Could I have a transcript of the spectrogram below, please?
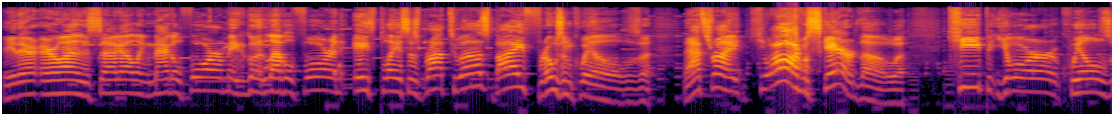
Hey there, everyone. This is Sagaling Maggle 4, make a good level 4, and 8th place is brought to us by FrozenQuills. That's right. Oh, I was scared, though. Keep your quills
